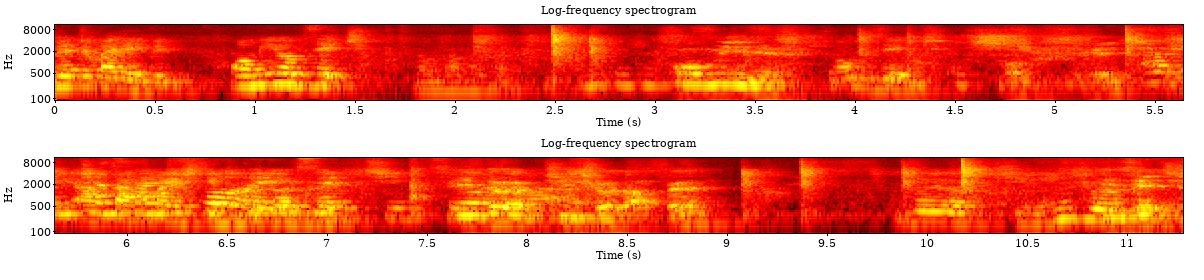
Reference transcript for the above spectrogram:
Merge mai repede. 1080. Domnul profesor. 1080. 80. Atunci Asta nu mai asta e știm fără cât ori cât. exercițiu. E 2 ori 5 odată. 2 ori 5. E ori 10.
